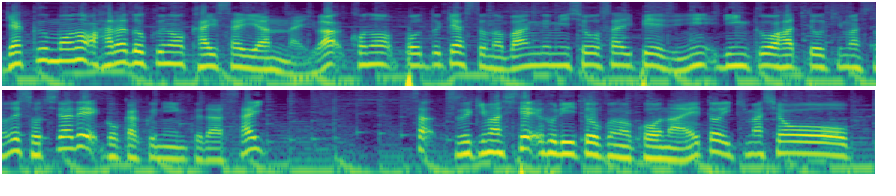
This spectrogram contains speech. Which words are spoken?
逆物原読の開催案内はこのポッドキャストの番組詳細ページにリンクを貼っておきますのでそちらでご確認ください。さあ続きましてフリートークのコーナーへと行きましょう。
